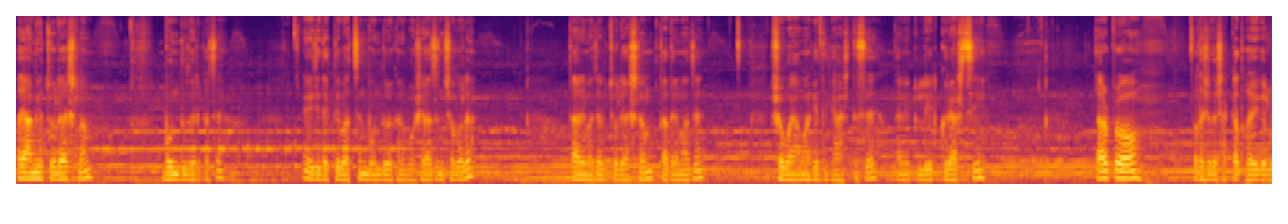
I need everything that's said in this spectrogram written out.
তাই আমিও চলে আসলাম বন্ধুদের কাছে। এই যে দেখতে পাচ্ছেন বন্ধুরা এখানে বসে আছেন সকলে। তারই মাঝে আমি চলে আসলাম তাদের মাঝে। সবাই আমাকে দেখে আসতেছে আমি একটু লেট করে আসছি। তারপর তাদের সাথে সাক্ষাৎ হয়ে গেল।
